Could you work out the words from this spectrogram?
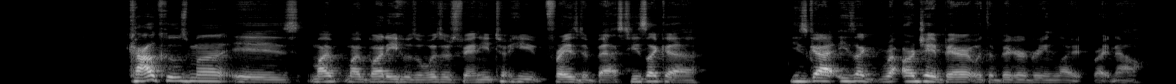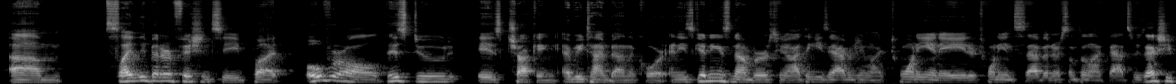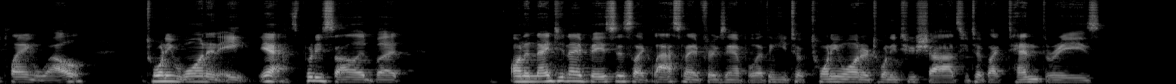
Kyle Kuzma is my my buddy who's a Wizards fan. He he phrased it best. He's like a he's got he's like RJ Barrett with a bigger green light right now. Um, slightly better efficiency, but overall, this dude is chucking every time down the court, and he's getting his numbers. You know, I think he's averaging like twenty and eight or twenty and seven or something like that. So he's actually playing well. Twenty one and eight, yeah, it's pretty solid, but on a night to night basis, like last night, for example, I think he took 21 or 22 shots. He took like 10 threes.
